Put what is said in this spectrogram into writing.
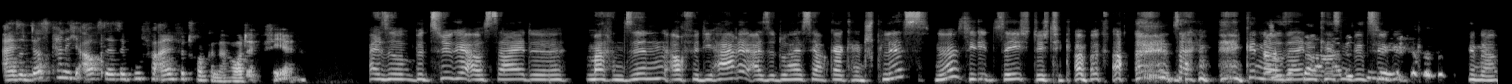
Also das kann ich auch sehr, sehr gut vor allem für trockene Haut empfehlen. Also Bezüge aus Seide machen Sinn, auch für die Haare. Also du hast ja auch gar keinen Spliss, ne? Sie sehe ich durch die Kamera. Sein, genau, Seidenkissenbezüge. Genau.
